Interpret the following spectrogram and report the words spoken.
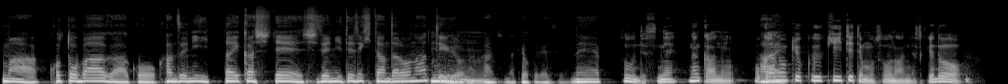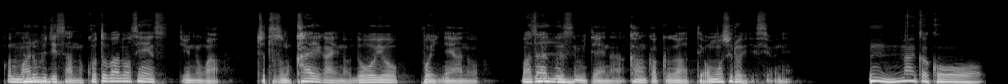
まあ、言葉がこう完全に一体化して自然に出てきたんだろうなっていうような感じの曲ですよね。そうですね。なんかあの、他の曲聴いててもそうなんですけど、この丸藤さんの言葉のセンスっていうのが、ちょっとその海外の童謡っぽいね、あの、マザーグースみたいな感覚があって面白いですよね。うん、なんかこ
